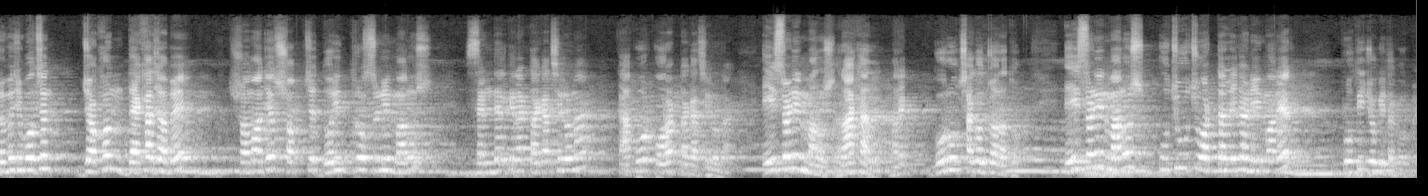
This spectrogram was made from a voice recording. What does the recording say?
নবীজি বলছেন, যখন দেখা যাবে সমাজের সবচেয়ে দরিদ্র শ্রেণির মানুষ, স্যান্ডেল কেনার টাকা ছিল না, কাপড় পরার টাকা ছিল না। এই শ্রেণির মানুষ, রাখাল মানে গরু, ছাগল চড়াতো এই শ্রেণির মানুষ উঁচু উঁচু অট্টালিকা নির্মাণের প্রতিযোগিতা করবে।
